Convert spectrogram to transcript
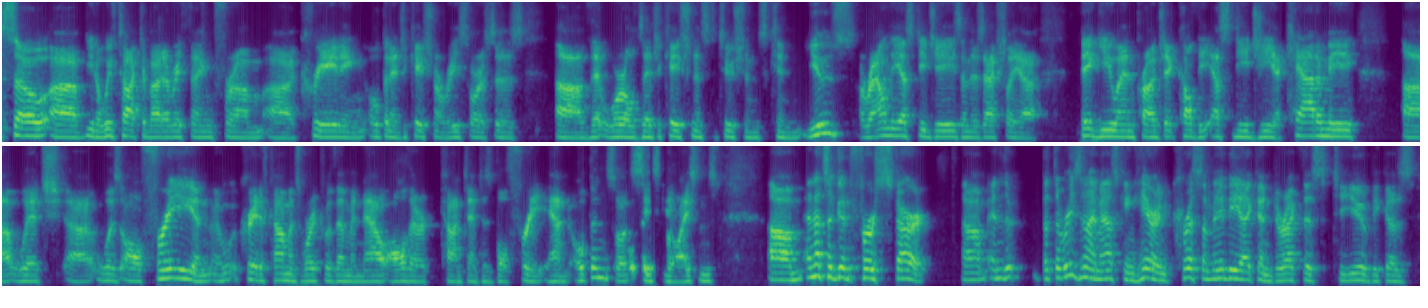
so, uh, you know, we've talked about everything from uh, creating open educational resources uh, that world's education institutions can use around the SDGs. And there's actually a big UN project called the SDG Academy, uh, which uh, was all free and Creative Commons worked with them and now all their content is both free and open. So it's CC licensed. Um, and that's a good first start. Um, and the, But the reason I'm asking here, and Carissa, maybe I can direct this to you because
